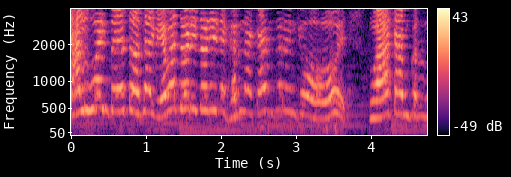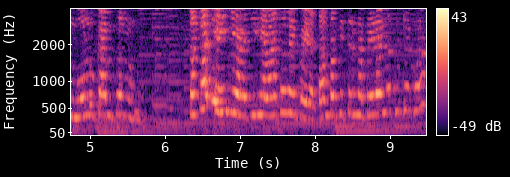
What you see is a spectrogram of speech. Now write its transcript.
ચાલુ હોય ને તો એ તો સાહેબ એવા દોડી દોડીને ઘરના કામ કરે ને કે હોય, હું આ કામ કરું ને ઓલું કામ કરું ને. તો કદી હજી ને વાસણ પડ્યા? તાંબા પિત્તળના પેડા નથી ટેકવા?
